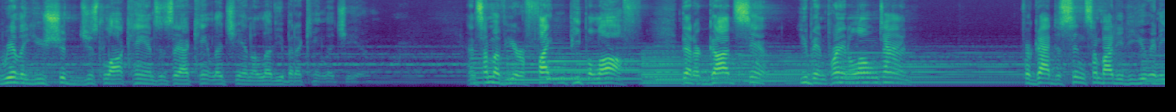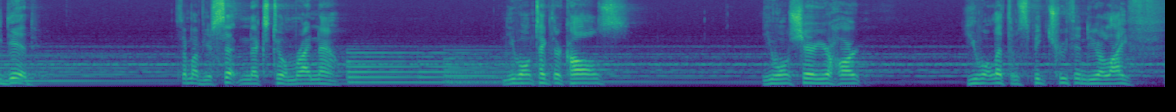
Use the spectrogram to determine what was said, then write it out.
really you should just lock hands and say, I can't let you in. I love you, but I can't let you in. And some of you are fighting people off that are God sent. You've been praying a long time for God to send somebody to you, and He did. Some of you are sitting next to them right now. You won't take their calls. You won't share your heart. You won't let them speak truth into your life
